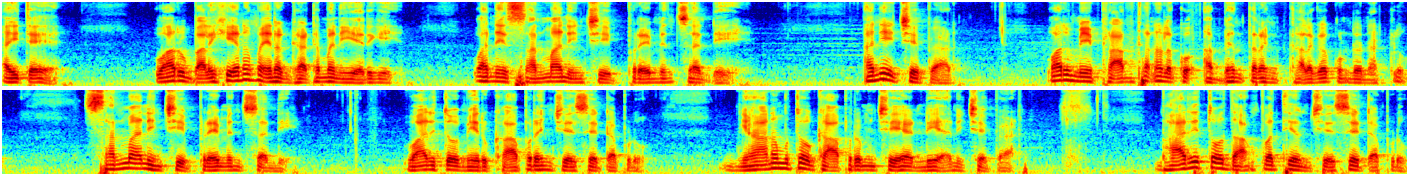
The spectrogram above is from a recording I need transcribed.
అయితే వారు బలహీనమైన ఘటమని ఎరిగి వారిని సన్మానించి ప్రేమించండి అని చెప్పాడు. వారు మీ ప్రార్థనలకు అభ్యంతరం కలగకుండానట్లు సన్మానించి ప్రేమించండి. వారితో మీరు కాపురం చేసేటప్పుడు జ్ఞానముతో కాపురం చేయండి అని చెప్పాడు. భార్యతో దాంపత్యం చేసేటప్పుడు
